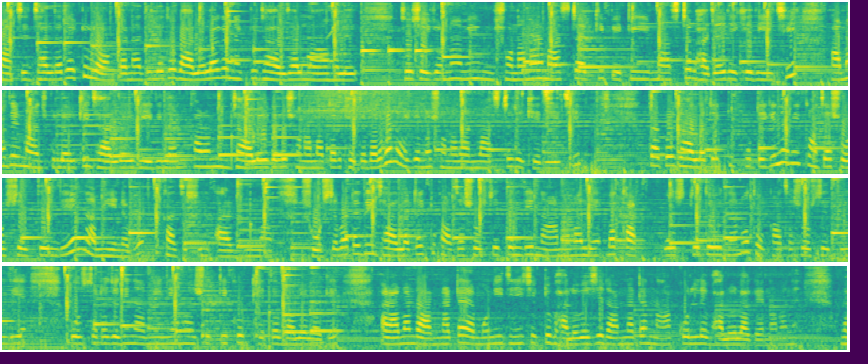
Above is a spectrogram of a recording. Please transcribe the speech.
মাছের ঝালদাটা একটু লঙ্কা না দিলে তো ভালো লাগে না, একটু ঝাল ঝাল না হলে। তো সেই জন্য আমি সোনামার মাছটা আর কি পেটি মাছটা ভাজায় রেখে দিয়েছি। আমাদের মাছগুলো আর কি ঝালদাই দিয়ে দিলাম, কারণ ঝাল হয়ে গেলে সোনামা তো আর খেতে পারবে না, ওই জন্য সোনামার মাছটা রেখে দিয়েছি। তারপর ঝালদাটা একটু ফুটে গেলে আমি কাঁচা সর্ষের তেল দিয়ে নামিয়ে নেব। কাঁচা আর সর্ষে বাটা দিয়ে ঝালদাটা একটু কাঁচা সর্ষের তেল দিয়ে না নামালে বা কাট পোস্ততেও জানো তো, কাঁচা সর্ষের তেল দিয়ে পোস্তটা যদি নামিয়ে নেওয়া হয় সত্যি খুব খেতে ভালো লাগে। আর আমার রান্নাটা এমনই জিনিস, একটু ভালোবেসে রান্নাটা না করলে ভালো লাগে না। মানে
